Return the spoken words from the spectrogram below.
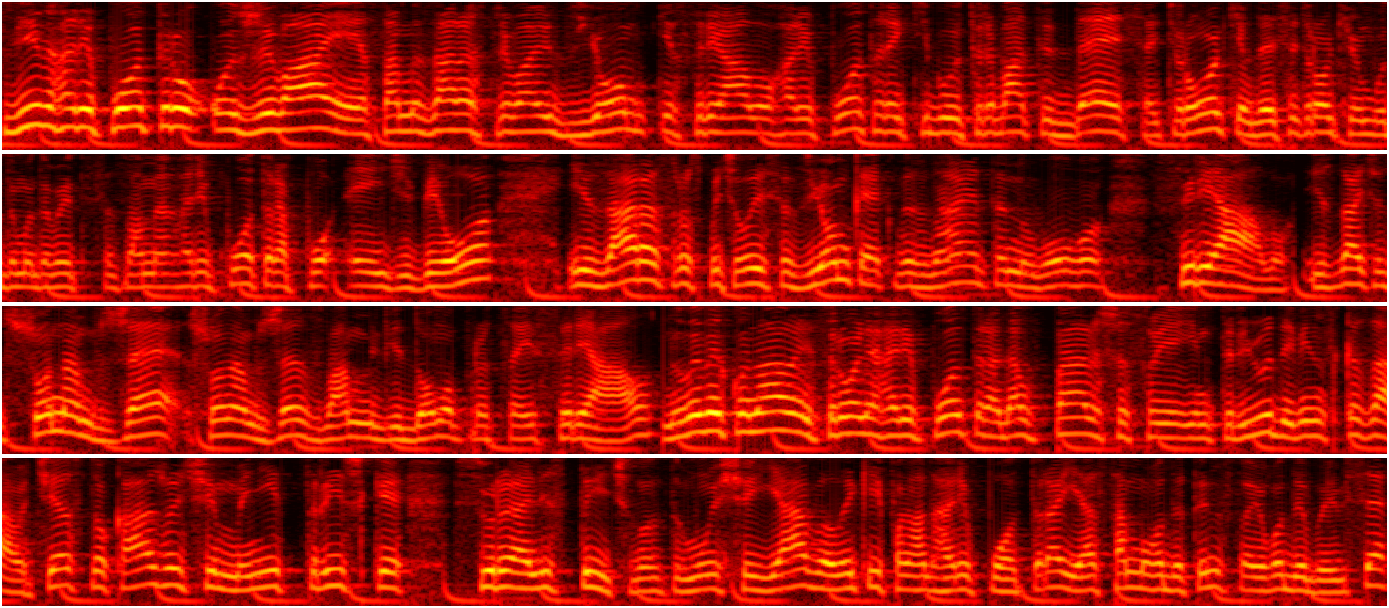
Світ Гаррі Поттеру оживає. Саме зараз тривають зйомки серіалу Гаррі Поттер, які будуть тривати 10 років. 10 років ми будемо дивитися з вами Гаррі Поттера по HBO. І зараз розпочалися зйомки, як ви знаєте, нового серіалу. І значить, що нам вже що нам вже з вами відомо про цей серіал? Новий виконавець ролі Гаррі Поттера дав перше своє інтерв'ю, де він сказав: чесно кажучи, мені трішки сюрреалістично, тому що я великий фанат Гаррі Поттера. Я з самого дитинства його дивився,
